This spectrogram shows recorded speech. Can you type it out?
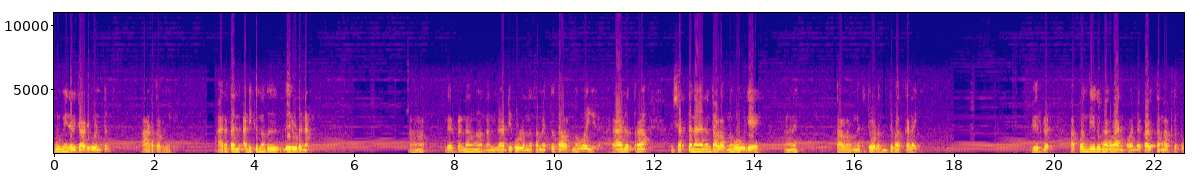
ഭൂമിയിലേക്ക് ചാടി വീണിട്ട് ആടെ തുടങ്ങി. തല്ല അടിക്കുന്നത് ഗരുഡന. ആ ഗരുഡന നല്ല അടി കൊള്ളുന്ന സമയത്ത് തളർന്നു പോയി ആരാലും എത്ര നിശക്തനായാലും തളർന്നു പോവില്ലേ അങ്ങനെ തളർന്നിട്ട് ചുടന്നിട്ട് പറക്കലായി. ഗരുഡൻ അപ്പൊ എന്ത് ചെയ്തു ഭഗവാൻ? ഓന്റെ കഴുത്തം കറുത്തിട്ടു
